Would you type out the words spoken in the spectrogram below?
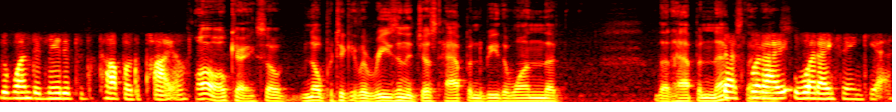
the one that made it to the top of the pile. Oh, okay. So, no particular reason. It just happened to be the one that that happened next. That's what I what I think. Yes.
